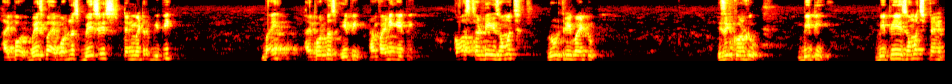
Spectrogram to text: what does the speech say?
hypo, base by hypotenuse. Base is 10 meter BP by hypotenuse AP. I am finding AP. Cos 30 is how much? Root 3 by 2 is equal to BP. BP is how much? 10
